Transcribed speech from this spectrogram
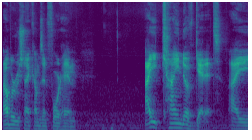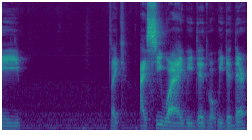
Albert Rusnák comes in for him. I kind of get it. I like. I see why we did what we did there.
